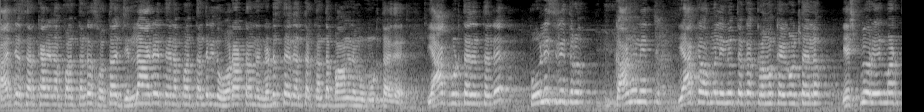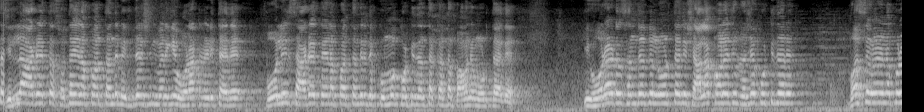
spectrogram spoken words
ರಾಜ್ಯ ಸರ್ಕಾರ ಏನಪ್ಪ ಅಂತಂದ್ರೆ ಸ್ವತಃ ಜಿಲ್ಲಾ ಆಡಳಿತ ಏನಪ್ಪ ಅಂತಂದ್ರೆ ಇದು ಹೋರಾಟವನ್ನು ನಡೆಸ್ತಾ ಇದೆ ಅಂತಕ್ಕಂಥ ಭಾವನೆ ನಮಗೆ ಮೂಡ್ತಾ ಇದೆ. ಯಾಕೆ ಮೂಡ್ತಾ ಇದೆ ಅಂತಂದ್ರೆ ಪೊಲೀಸರಿದ್ರು ಕಾನೂನು ಇತ್ತು. ಯಾಕೆ ಅವ್ರ ಮೇಲೆ ಇನ್ನೂ ತನಕ ಕ್ರಮ ಕೈಗೊಳ್ತಾ ಇಲ್ಲ? ಎಸ್ ಪಿ ಅವ್ರು ಏನು ಮಾಡ್ತಾರೆ ಜಿಲ್ಲಾ ಆಡಳಿತ ಸ್ವತಃ ಏನಪ್ಪ ಅಂತಂದ್ರೆ ನಿರ್ದೇಶನ ಮೇರೆಗೆ ಹೋರಾಟ ನಡೀತಾ ಇದೆ. ಪೊಲೀಸ್ ಆಡಳಿತ ಏನಪ್ಪ ಅಂತಂದ್ರೆ ಇದು ಕುಮ್ಮ ಕೊಟ್ಟಿದಂತಕ್ಕಂಥ ಭಾವನೆ ಮೂಡ್ತಾ ಇದೆ. ಈ ಹೋರಾಟದ ಸಂದರ್ಭದಲ್ಲಿ ನೋಡ್ತಾ ಇದ್ದೀವಿ, ಶಾಲಾ ಕಾಲೇಜು ರಜೆ ಕೊಟ್ಟಿದ್ದಾರೆ. ಬಸ್ಗಳೇನಪ್ಪ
